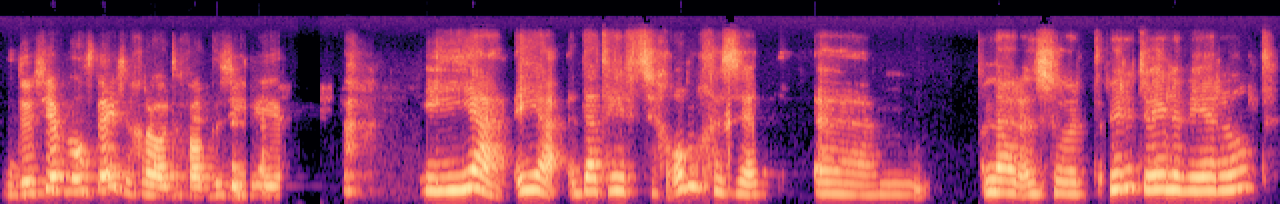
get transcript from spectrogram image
Dus je hebt nog steeds een grote fantasie weer. Ja, ja, dat heeft zich omgezet ehm, naar een soort spirituele wereld,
